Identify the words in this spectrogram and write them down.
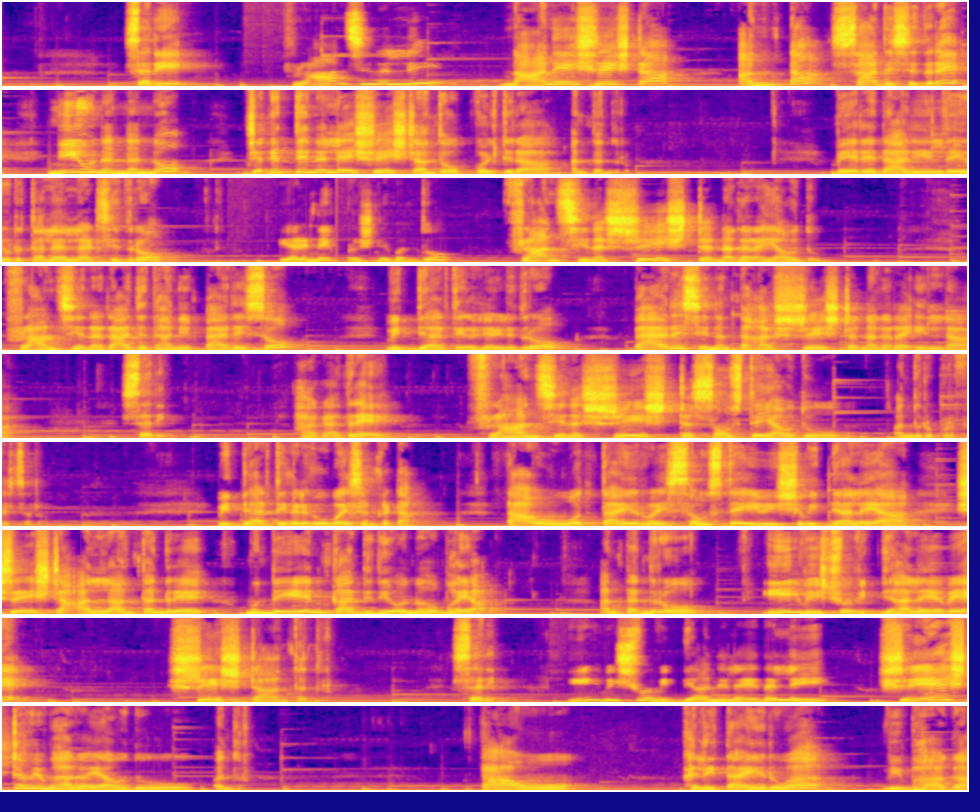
ಸರಿ, ಫ್ರಾನ್ಸಿನಲ್ಲಿ ನಾನೇ ಶ್ರೇಷ್ಠ ಅಂತ ಸಾಧಿಸಿದರೆ ನೀವು ನನ್ನನ್ನು ಜಗತ್ತಿನಲ್ಲೇ ಶ್ರೇಷ್ಠ ಅಂತ ಒಪ್ಕೊಳ್ತೀರಾ ಅಂತಂದರು. ಬೇರೆ ದಾರಿ ಇಲ್ಲದೆ ಇವರು ತಲೆ ಅಲ್ಲಾಡಿಸಿದ್ರು. ಎರಡನೇ ಪ್ರಶ್ನೆ ಬಂತು. ಫ್ರಾನ್ಸಿನ ಶ್ರೇಷ್ಠ ನಗರ ಯಾವುದು? ಫ್ರಾನ್ಸಿನ ರಾಜಧಾನಿ ಪ್ಯಾರಿಸು. ವಿದ್ಯಾರ್ಥಿಗಳು ಹೇಳಿದರು, ಪ್ಯಾರಿಸಿನಂತಹ ಶ್ರೇಷ್ಠ ನಗರ ಇಲ್ಲ. ಸರಿ. ಹಾಗಾದರೆ ಫ್ರಾನ್ಸಿನ ಶ್ರೇಷ್ಠ ಸಂಸ್ಥೆ ಯಾವುದು? ಅಂದರು ಪ್ರೊಫೆಸರು ವಿದ್ಯಾರ್ಥಿಗಳಿಗೂ ಉಭಯ ಸಂಕಟ. ತಾವು ಓದ್ತಾ ಇರುವ ಈ ಸಂಸ್ಥೆ, ಈ ವಿಶ್ವವಿದ್ಯಾಲಯ ಶ್ರೇಷ್ಠ ಅಲ್ಲ ಅಂತಂದರೆ ಮುಂದೆ ಏನು ಕಾದಿದೆಯೋ ಅನ್ನೋ ಭಯ. ಅಂತಂದರೂ, ಈ ವಿಶ್ವವಿದ್ಯಾಲಯವೇ ಶ್ರೇಷ್ಠ ಅಂತಂದರು. ಸರಿ, ಈ ವಿಶ್ವವಿದ್ಯಾನಿಲಯದಲ್ಲಿ ಶ್ರೇಷ್ಠ ವಿಭಾಗ ಯಾವುದು ಅಂದರು. ತಾವು ಕಲಿತಾ ಇರುವ ವಿಭಾಗ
